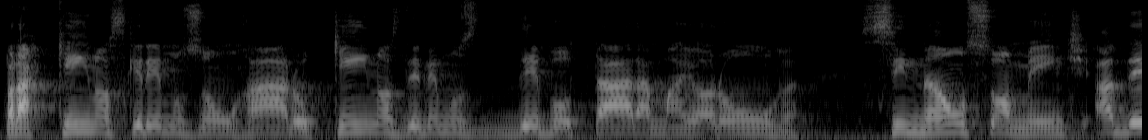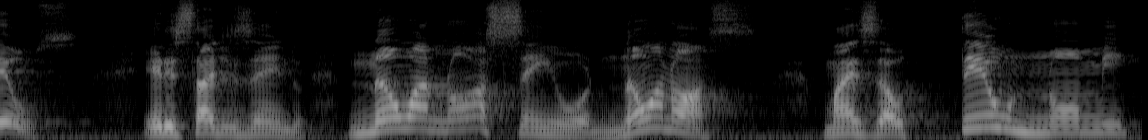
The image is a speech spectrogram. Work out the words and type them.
para quem nós queremos honrar ou quem nós devemos devotar a maior honra, senão somente a Deus. Ele está dizendo: não a nós, Senhor, não a nós, mas ao teu nome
